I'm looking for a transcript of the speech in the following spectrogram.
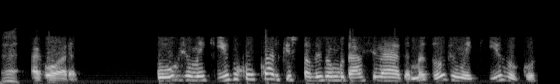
É. Agora, houve um equívoco, claro que isso talvez não mudasse nada, mas houve um equívoco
